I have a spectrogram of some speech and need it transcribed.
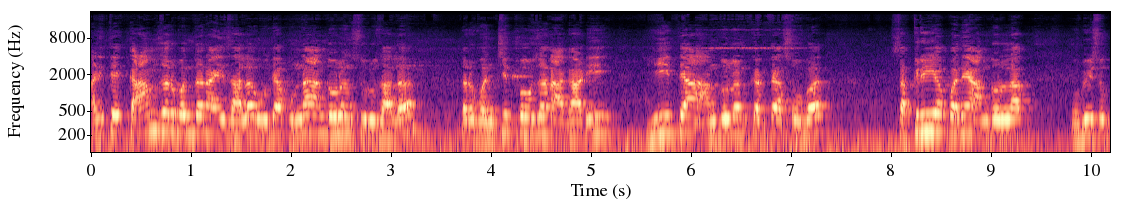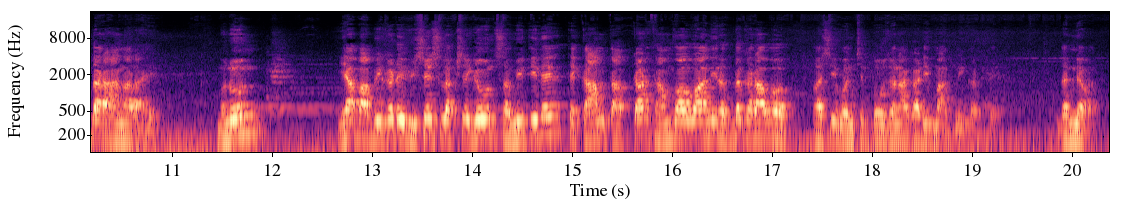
आणि ते काम जर बंद नाही झालं उद्या पुन्हा आंदोलन सुरू झालं तर वंचित बहुजन आघाडी ही त्या आंदोलनकर्त्यासोबत सक्रियपणे आंदोलनात उभी सुद्धा राहणार आहे. म्हणून या बाबीकडे विशेष लक्ष घेऊन समितीने ते काम तात्काळ थांबवावं आणि रद्द करावं अशी वंचित बहुजन आघाडी मागणी करते. धन्यवाद.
